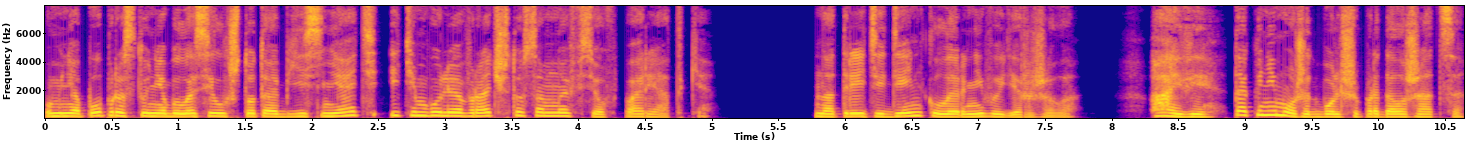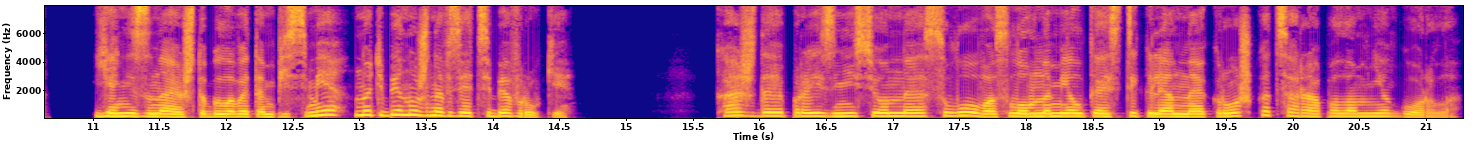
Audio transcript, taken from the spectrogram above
У меня попросту не было сил что-то объяснять, и тем более врать, что со мной все в порядке. На третий день Клэр не выдержала. «Айви, так не может больше продолжаться. Я не знаю, что было в этом письме, но тебе нужно взять себя в руки. Каждое произнесенное слово, словно мелкая стеклянная крошка, царапало мне горло.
